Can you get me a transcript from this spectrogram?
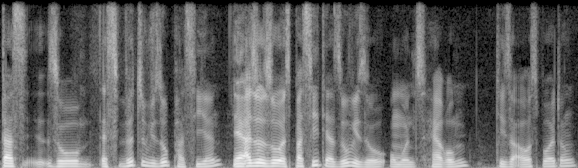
dass so, es wird sowieso passieren. Ja. Also so, es passiert ja sowieso um uns herum diese Ausbeutung.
